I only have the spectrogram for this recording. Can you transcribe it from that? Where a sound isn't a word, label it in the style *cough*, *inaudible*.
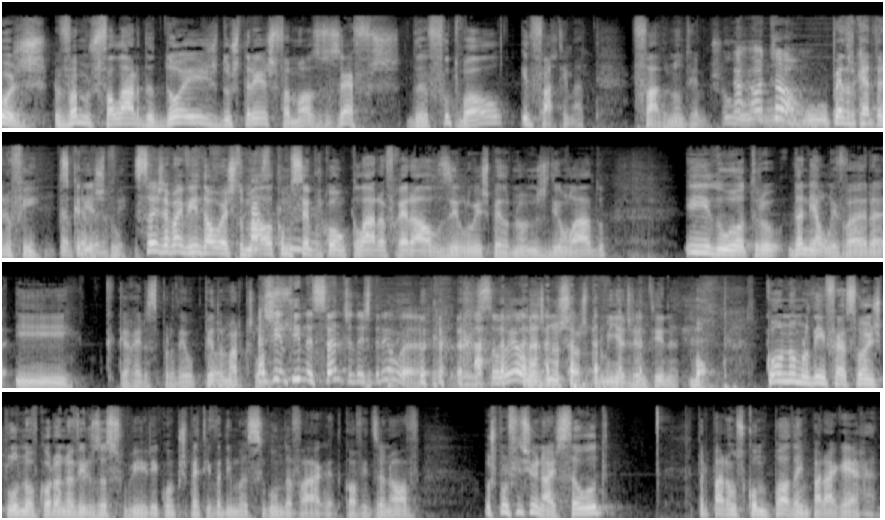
Hoje vamos falar de dois dos três famosos Fs, de futebol e de Fátima. Fado não temos. Ah, então, O Pedro canta no fim. Pedro Se querias tu. fim. Seja bem-vindo ao do Mal, como sempre com Clara Ferreira Alves e Luís Pedro Nunes, de um lado, e do outro, Daniel Oliveira e... Que carreira se perdeu? Pedro Marcos Lopes. Argentina Santos da Estrela. Sou *laughs* eu. Mas não chores por mim, Argentina. Bom, com o número de infecções pelo novo coronavírus a subir e com a perspectiva de uma segunda vaga de Covid-19, os profissionais de saúde preparam-se como podem para a guerra.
